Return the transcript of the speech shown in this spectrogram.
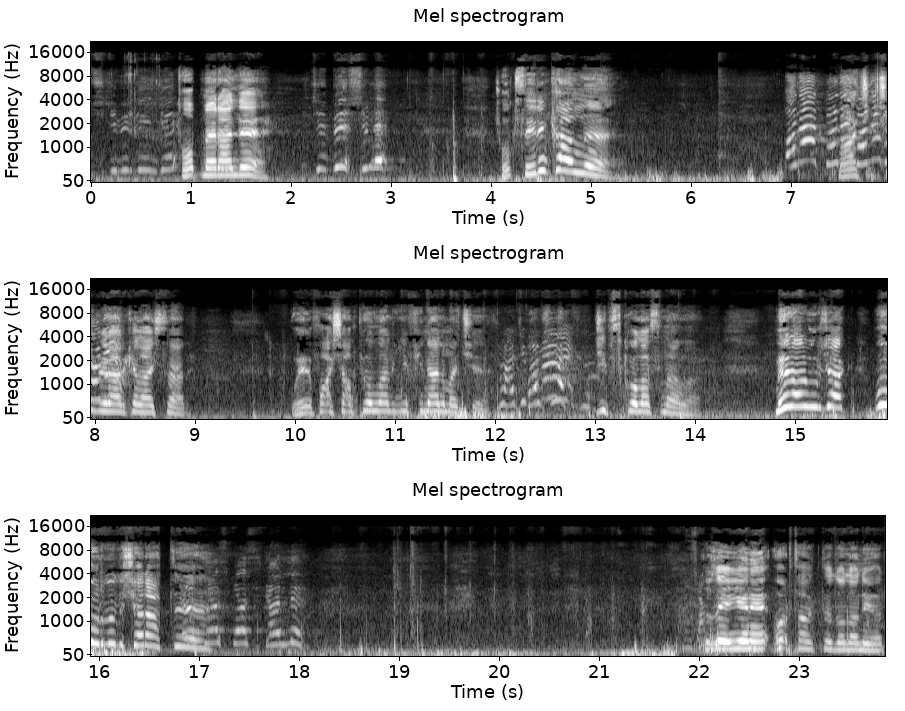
3 2 1 deyince Top Meral'de. 2 1 şimdi. Çok serin kanlı. Maç 2-1 arkadaşlar. UEFA Şampiyonlar Ligi final maçı. Sadece bana. Cips kolasına ama. Meral vuracak. Vurdu dışarı attı. Pas pas geldi. Kuzey yine ortalıkta dolanıyor.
